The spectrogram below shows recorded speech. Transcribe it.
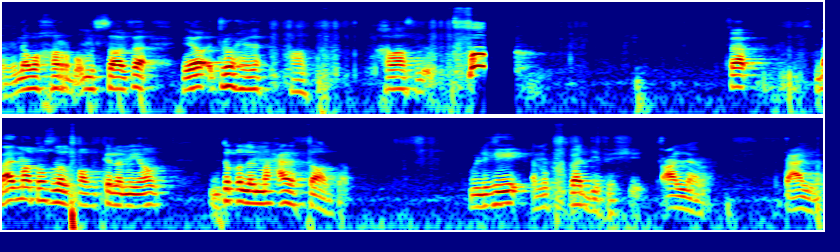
تفك لو اخرب ام السالفة يا تروح هذا خلاص. تفك فبعد ما توصل للخوف تكلم اياه انتقل للمرحلة الثالثة واللي هي انك تبدي في الشيء تعلم تعلم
